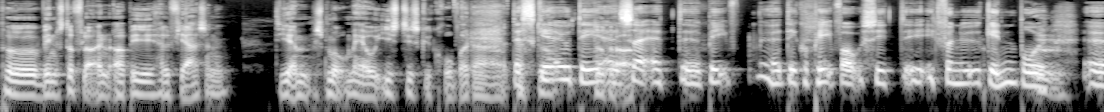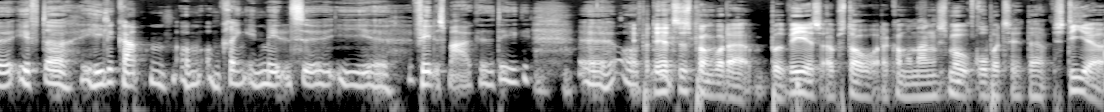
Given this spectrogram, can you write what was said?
på venstrefløjen op i 70'erne de her små maoistiske grupper, der Der, der sker jo det, altså op. at uh, B, DKP får sit et fornyet gennembrud mm. øh, efter hele kampen om, omkring indmeldelse i øh, fællesmarkedet. Ikke? Mm. Øh, og, ja, på det her tidspunkt, hvor der både VS opstår, og der kommer mange små grupper til, der stiger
